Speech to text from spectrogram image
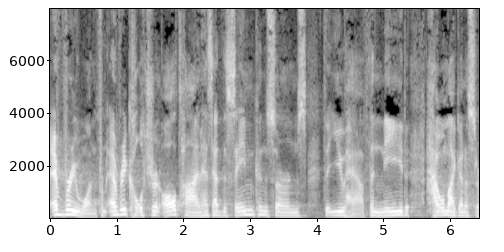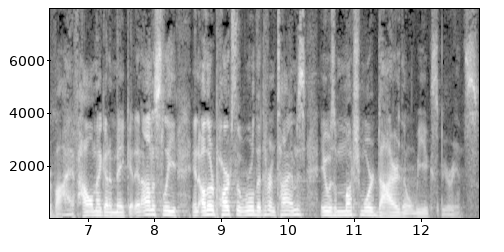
everyone from every culture in all time has had the same concerns that you have the need how am I going to survive? How am I going to make it? And honestly, in other parts of the world at different times, it was much more dire than what we experience.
